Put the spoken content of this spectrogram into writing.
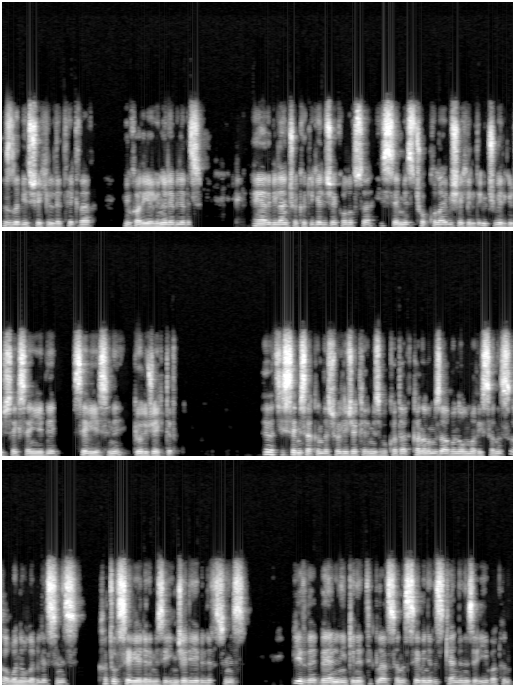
hızlı bir şekilde tekrar yukarıya yönelebiliriz. Eğer bilanço kötü gelecek olursa hissemiz çok kolay bir şekilde 3,87 seviyesini görecektir. Evet hissemiz hakkında söyleyeceklerimiz bu kadar. Kanalımıza abone olmadıysanız abone olabilirsiniz. Katıl seviyelerimizi inceleyebilirsiniz. Bir de beğen linkine tıklarsanız seviniriz. Kendinize iyi bakın.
